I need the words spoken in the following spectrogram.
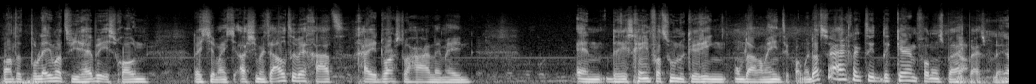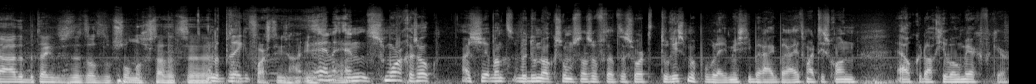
Want het probleem wat we hier hebben is gewoon dat je- als je met de auto weggaat, ga je dwars door Haarlem heen. En er is geen fatsoenlijke ring om daaromheen te komen. Dat is eigenlijk de, de kern van ons bereikbaarheidsprobleem. Ja, dat betekent dus dat altijd op zondag staat het eh, En dat betekent- vast in En, en s'morgens ook. Als je, want we doen ook soms alsof dat een soort toerismeprobleem is, die bereikbaarheid. Maar het is gewoon elke dag je woon-werkverkeer.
